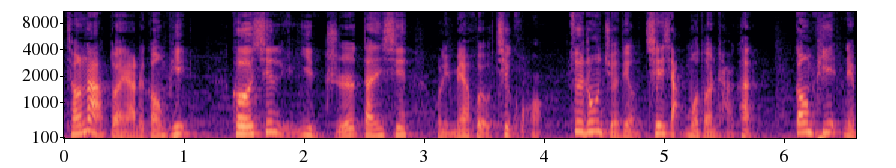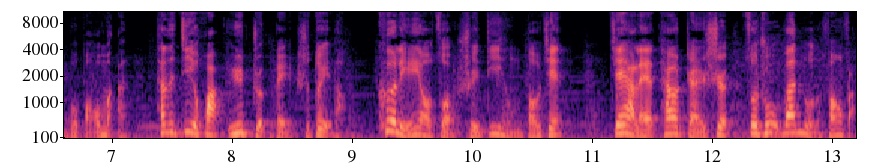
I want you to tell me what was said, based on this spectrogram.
强纳锻压着钢坯，可心里一直担心里面会有气孔，最终决定切下末端查看。钢坯内部饱满，他的计划与准备是对的。科林要做水滴形的刀尖，接下来他要展示做出弯度的方法。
